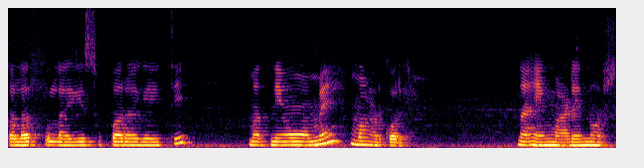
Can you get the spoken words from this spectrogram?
ಕಲರ್ಫುಲ್ಲಾಗಿ ಸೂಪರಾಗಿ ಐತಿ. ಮತ್ತು ನೀವು ಒಮ್ಮೆ ಮಾಡ್ಕೊರಿ. ನಾ ಹೆಂಗೆ ಮಾಡೇನಿ ನೋಡ್ರಿ.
